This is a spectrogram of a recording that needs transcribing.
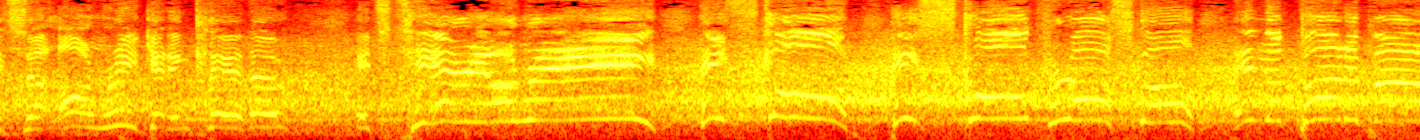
Here's uh, Henry getting clear though. It's Thierry Henry! He scored! He scored for Arsenal in the Bernabeu!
